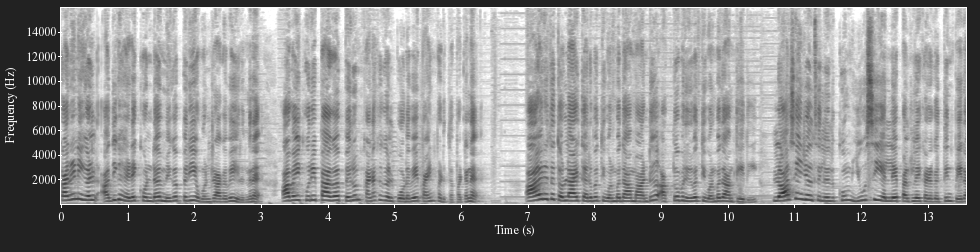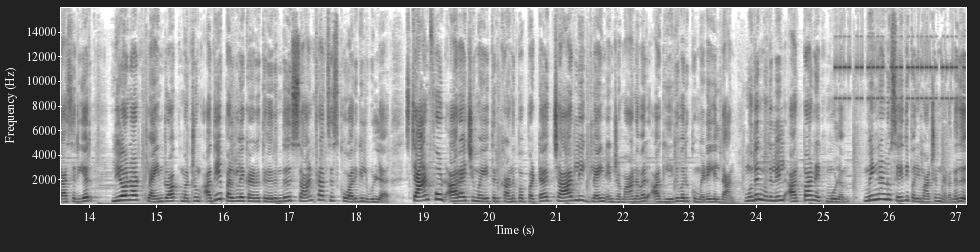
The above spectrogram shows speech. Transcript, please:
கணினிகள் அதிக எடை கொண்ட மிகப்பெரிய ஒன்றாகவே இருந்தன. அவை குறிப்பாக பெரும் கணக்குகள் போடவே பயன்படுத்தப்பட்டன. ஆயிரத்தி தொள்ளாயிரத்தி அறுபத்தி ஒன்பதாம் ஆண்டு அக்டோபர் இருபத்தி ஒன்பதாம் தேதி லாஸ் ஏஞ்சல்ஸில் இருக்கும் யூசிஎல்ஏ பல்கலைக்கழகத்தின் பேராசிரியர் லியோனார்ட் கிளைன்ராக் மற்றும் அதே பல்கலைக்கழகத்திலிருந்து சான் பிரான்சிஸ்கோ அருகில் உள்ள ஸ்டான்ஃபோர்ட் ஆராய்ச்சி மையத்திற்கு அனுப்பப்பட்ட சார்லி கிளைன் என்ற மாணவர் ஆகிய இருவருக்கும் இடையில்தான் முதன் முதலில் அர்பானெட் மூலம் மின்னணு செய்தி பரிமாற்றம் நடந்தது.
